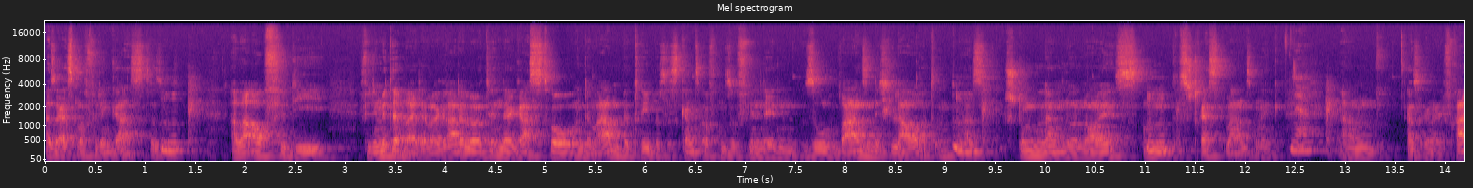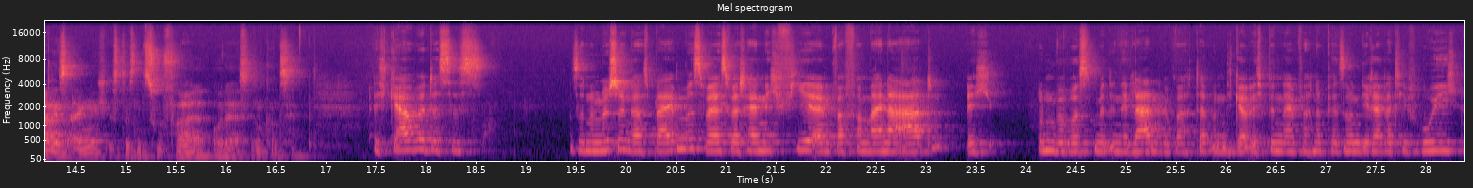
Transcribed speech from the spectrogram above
also erstmal für den Gast, also, mhm. aber auch für die für die Mitarbeiter, weil gerade Leute in der Gastro und im Abendbetrieb ist es ganz oft in so vielen Läden so wahnsinnig laut und du mhm. hast stundenlang nur Neues und mhm. das stresst wahnsinnig. Ja. Ähm, also genau, die Frage ist eigentlich, ist das ein Zufall oder ist es ein Konzept? Ich glaube, dass es so eine Mischung aus beiden ist, weil es wahrscheinlich viel einfach von meiner Art ich unbewusst mit in den Laden gebracht habe. Und ich glaube, ich bin einfach eine Person, die relativ ruhig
